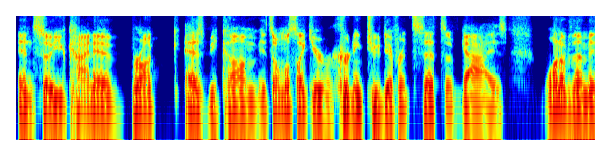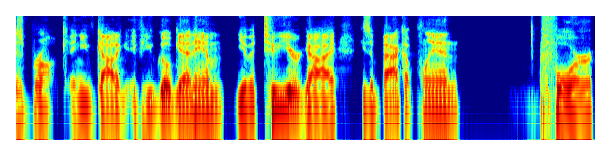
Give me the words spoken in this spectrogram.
and so you kind of Brunk has become. It's almost like you're recruiting two different sets of guys. One of them is Brunk, and you've got to if you go get him, you have a two year guy. He's a backup plan for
